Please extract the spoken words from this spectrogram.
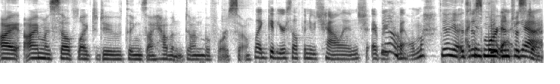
I I myself like to do things I haven't done before. So like give yourself a new challenge every yeah. film. Yeah, yeah, it's I just more interesting. Yeah.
